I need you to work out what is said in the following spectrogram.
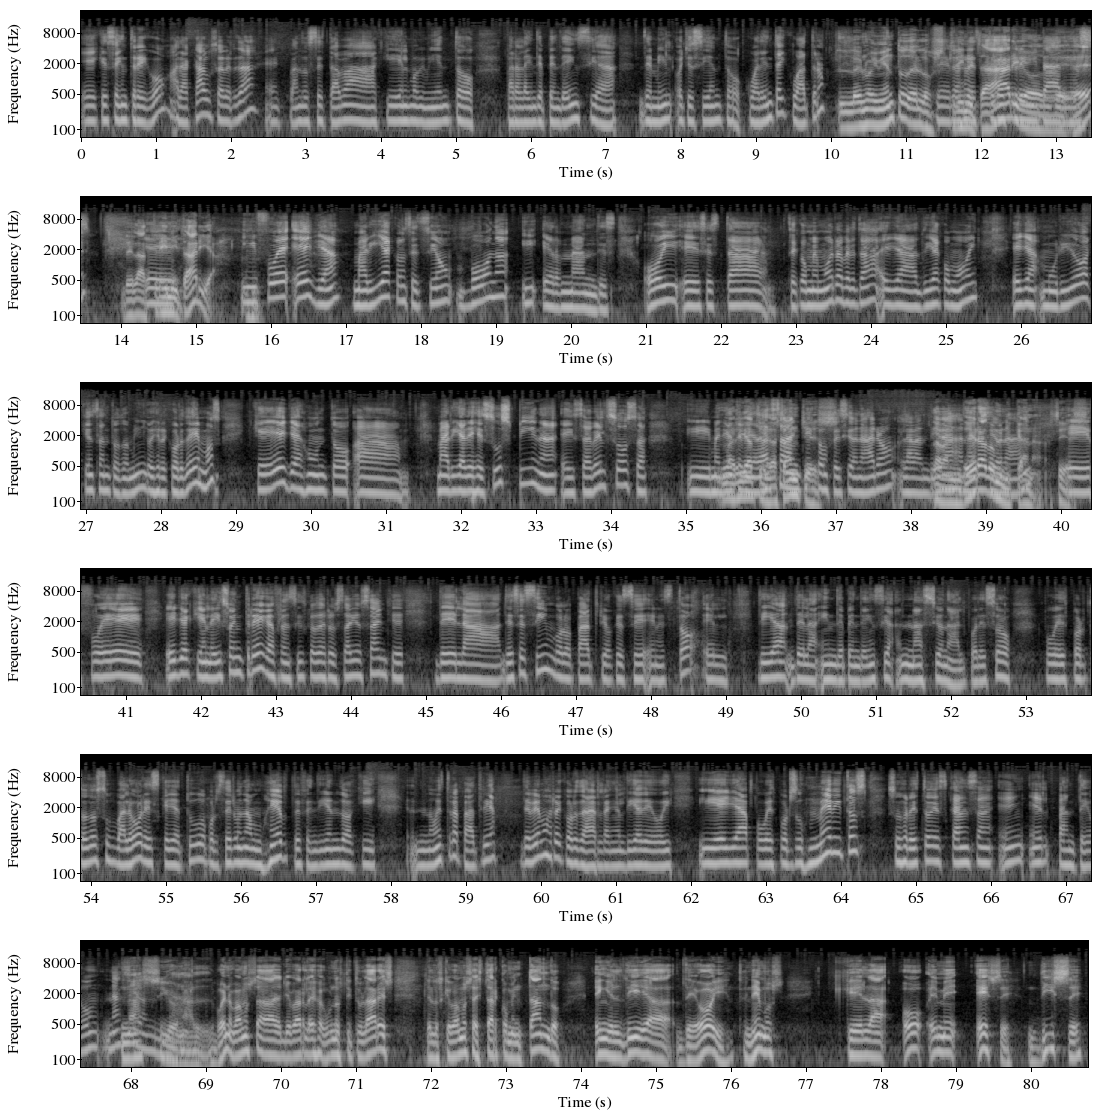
eh, que se entregó a la causa, ¿verdad? Eh, cuando se estaba aquí en el movimiento para la independencia de 1844. El movimiento de los trinitarios. ¿eh? De, la Trinitaria. Y fue ella, María Concepción Bona y Hernández. Hoy se está, se conmemora, ¿verdad? Ella, día como hoy, ella murió aquí en Santo Domingo y recordemos que ella junto a María de Jesús Pina e Isabel Sosa y María, Trinidad, Sánchez, confesionaron la bandera, dominicana. Eh, fue ella quien le hizo entrega a Francisco de Rosario Sánchez de, la, de ese símbolo patrio que se enestó el Día de la Independencia Nacional. Por eso pues por todos sus valores que ella tuvo, por ser una mujer defendiendo aquí nuestra patria, debemos recordarla en el día de hoy. Y ella, pues por sus méritos, sus restos descansan en el Panteón Nacional. Nacional. Bueno, vamos a llevarles algunos titulares de los que vamos a estar comentando en el día de hoy. Tenemos que la OMS dice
